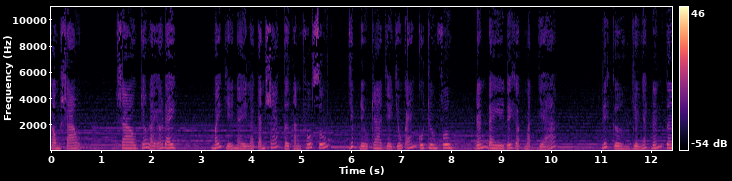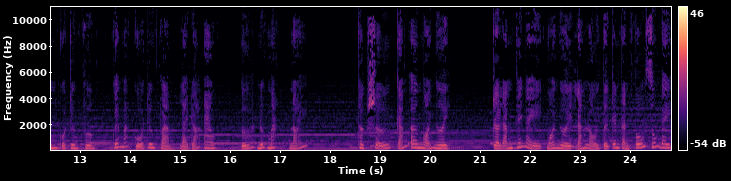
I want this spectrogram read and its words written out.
Không sao Sao cháu lại ở đây? Mấy vị này là cảnh sát từ thành phố xuống Giúp điều tra về vụ án của Trương Phương Đến đây để gặp mạch giả Lý Cường vừa nhắc đến tên của Trương Phương Khóe mắt của Trương Phàm lại đỏ ao Ứa nước mắt nói Thật sự cảm ơn mọi người. Trời lạnh thế này, Mọi người lặn lội từ trên thành phố xuống đây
